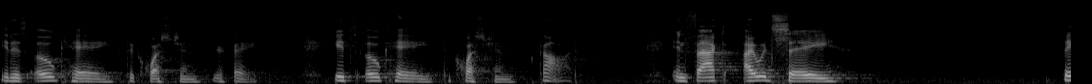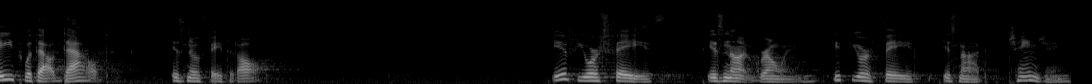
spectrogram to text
It is okay to question your faith. It's okay to question God. In fact, I would say faith without doubt is no faith at all. If your faith is not growing, if your faith is not changing,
